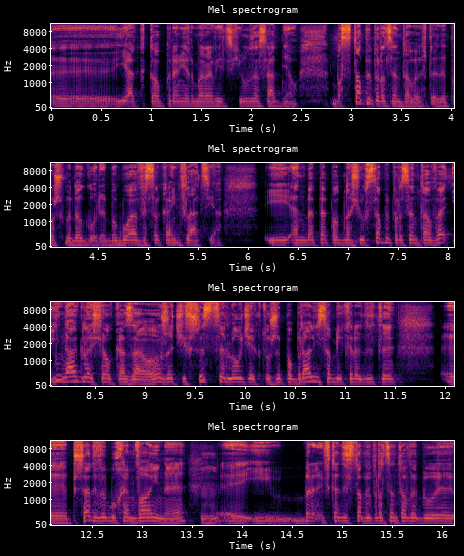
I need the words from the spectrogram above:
yy, jak to premier Morawiecki uzasadniał. Bo stopy procentowe wtedy poszły do góry, bo była wysoka inflacja. I NBP podnosił stopy procentowe i nagle się okazało, że ci wszyscy ludzie, którzy pobrali sobie kredyty yy, przed wybuchem wojny yy, i br- wtedy stopy procentowe były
